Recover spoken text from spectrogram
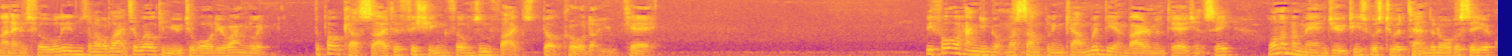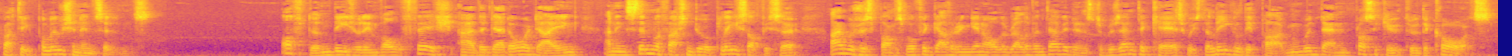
my name is Phil Williams and I would like to welcome you to Audio Angling, the podcast site of fishingfilmsandfacts.co.uk. Before hanging up my sampling cam with the Environment Agency, one of my main duties was to attend and oversee aquatic pollution incidents. Often these would involve fish, either dead or dying, and in similar fashion to a police officer, I was responsible for gathering in all the relevant evidence to present a case which the legal department would then prosecute through the courts.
